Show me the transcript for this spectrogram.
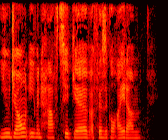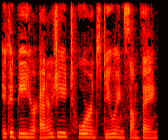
You don't even have to give a physical item. It could be your energy towards doing something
